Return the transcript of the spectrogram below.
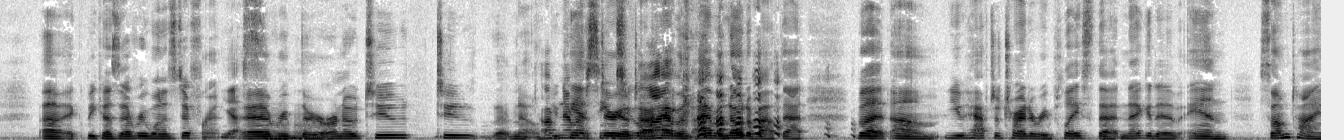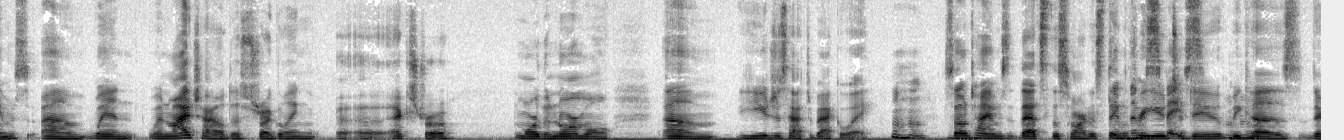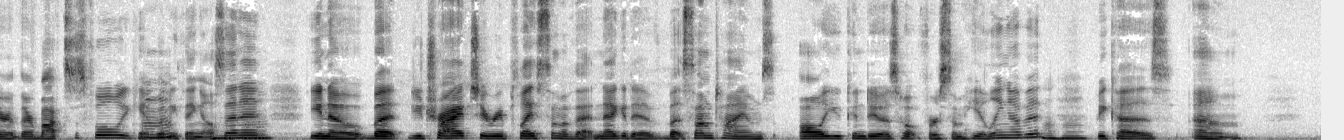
uh, because everyone is different Yes. every Mm-hmm. there are no two two uh, no I've you can't stereotype i have alike. a, I have a note about that but um, you have to try to replace that negative and sometimes um, when when my child is struggling uh, uh, extra more than normal um, you just have to back away Mm-hmm. sometimes that's the smartest thing for you to space. do Mhm. because their their box is full you can't put Mm-hmm. anything else in it you know but you try to replace some of that negative but sometimes all you can do is hope for some healing of it Mm-hmm. because um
